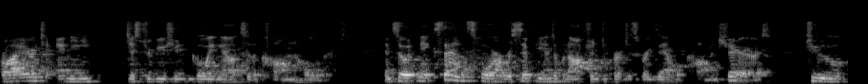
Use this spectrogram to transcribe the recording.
prior to any distribution going out to the common holders. And so it makes sense for a recipient of an option to purchase, for example, common shares to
